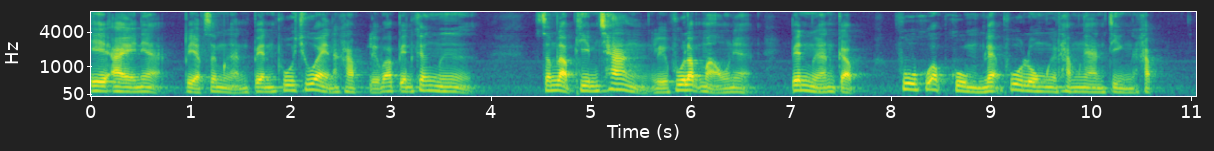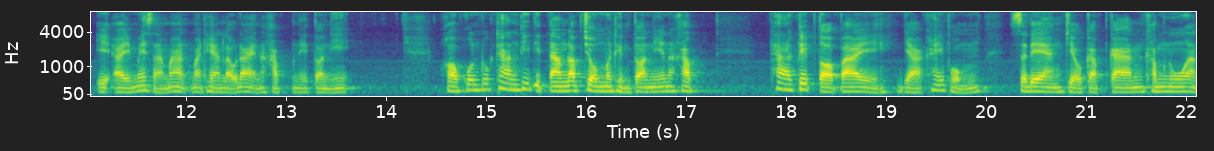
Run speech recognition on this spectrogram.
AI เนี่ย เปรียบเสมือนเป็นผู้ช่วยนะครับ หรือว่าเป็นเครื่องมือสำหรับทีมช่างหรือผู้รับเหมาเนี่ยเป็นเหมือนกับผู้ควบคุมและผู้ลงมือทำงานจริงนะครับ AI ไม่สามารถมาแทนเราได้นะครับ ในตอนนี้ ขอบคุณทุกท่านที่ติดตามรับชมมาถึงตอนนี้นะครับ ถ้าคลิปต่อไปอยากให้ผมแสดงเกี่ยวกับการคำนวณ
